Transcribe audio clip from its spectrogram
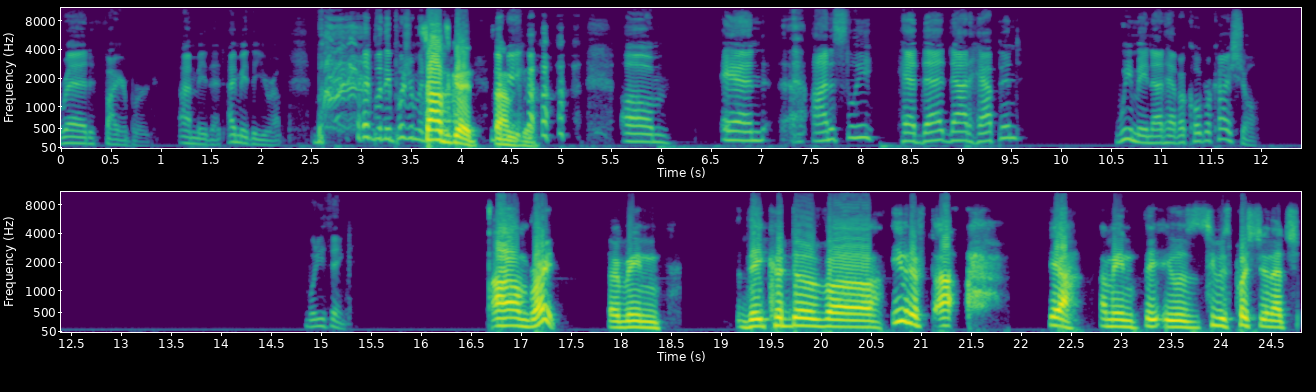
Red Firebird. I made that. I made the year up. But, but they push him. sounds good. Sounds good. um, and uh, honestly, had that not happened, we may not have a Cobra Kai show. What do you think? Um, right. I mean, they could have uh, even if uh, yeah. I mean, they, it was he was pushed in that sh-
